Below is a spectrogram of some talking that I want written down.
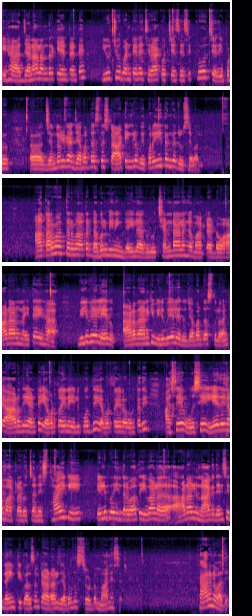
ఇక జనాలందరికీ ఏంటంటే యూట్యూబ్ అంటేనే చిరాకు వచ్చేసేసి క్లోజ్ చేది. ఇప్పుడు జనరల్గా జబర్దస్త్ స్టార్టింగ్లో విపరీతంగా చూసేవాళ్ళు. ఆ తర్వాత తర్వాత డబుల్ మీనింగ్ డైలాగులు చండాలంగా మాట్లాడడం ఆడాలని అయితే ఇక విలువే లేదు. ఆడదానికి విలువే లేదు జబర్దస్తులు. అంటే ఆడది అంటే ఎవరితో అయినా వెళ్ళిపోద్ది ఎవరితో అయినా ఉంటుంది. అసే ఒసే ఏదైనా మాట్లాడవచ్చు అనే స్థాయికి వెళ్ళిపోయిన తర్వాత ఇవాళ ఆడాళ్ళు నాకు తెలిసి నైంటీ పర్సెంట్ ఆడాళ్ళు జబర్దస్త్ చూడడం మానేశారు. కారణం అదే.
